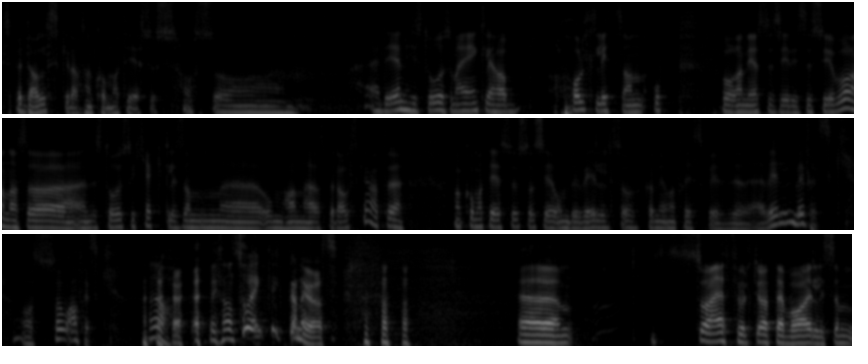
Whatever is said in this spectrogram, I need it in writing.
spedalske da, som kommer til Jesus. Og så er det en historie som jeg egentlig har holdt litt sånn opp foran Jesus i disse syv årene. Altså, det står jo så kjekt liksom, uh, om han her spedalske at uh, han kommer til Jesus og sier om du vil, så kan du gjøre meg frisk. Og jeg sier jeg vil bli frisk. Og så var han frisk. Ja, så enkelt kan det gjøres. um, så jeg følte jo at jeg var liksom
